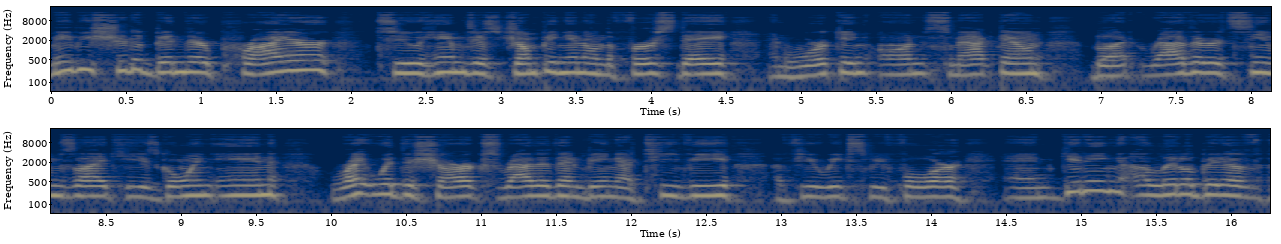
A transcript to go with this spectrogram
maybe should have been there prior to him just jumping in on the first day and working on SmackDown, but rather it seems like he's going in right with the Sharks rather than being at TV a few weeks before and getting a little bit of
